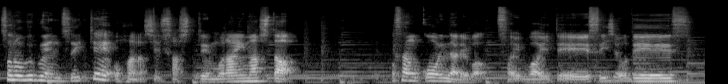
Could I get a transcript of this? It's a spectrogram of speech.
その部分についてお話しさせてもらいました。ご参考になれば幸いです。以上です。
